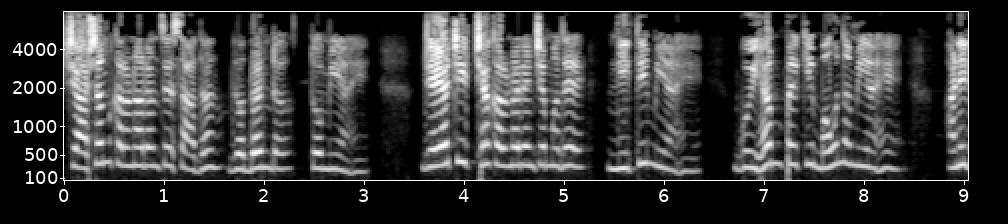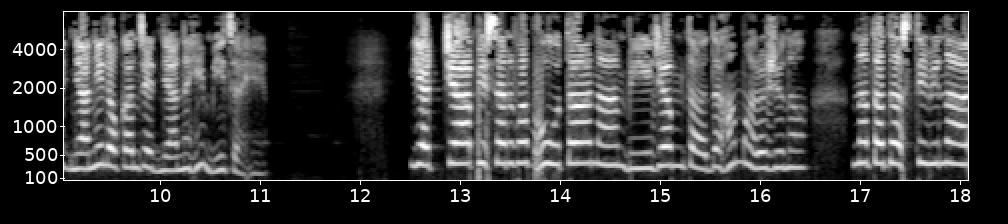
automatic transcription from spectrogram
शासन करणाऱ्यांचे साधन जो दंड तो मी आहे. जयाची इच्छा करणाऱ्यांच्या मध्ये नीती मी आहे. गुह्यांपैकी मौन मी आहे आणि ज्ञानी लोकांचे ज्ञानही मीच आहे. यच्चापि सर्वभूतानां बीजं तदहम अर्जुन न तदस्ति विना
